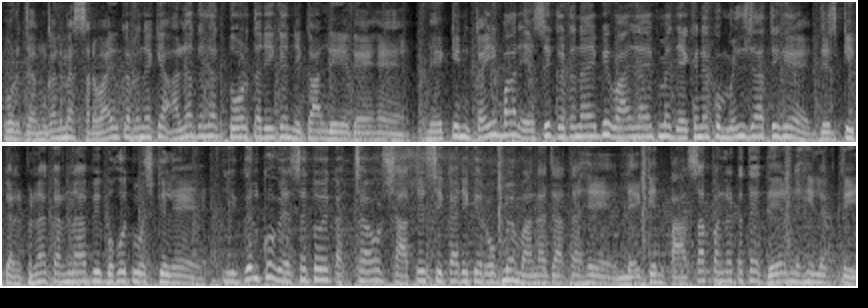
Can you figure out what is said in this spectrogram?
और जंगल में सरवाइव करने के अलग अलग तौर तरीके निकाल लिए गए हैं। लेकिन कई बार ऐसी घटनाएँ भी वाइल्ड लाइफ में देखने को मिल जाती है, जिसकी कल्पना करना भी बहुत मुश्किल है। ईगल को वैसे तो एक अच्छा और शातिर शिकारी के रूप में माना जाता है, लेकिन पासा पलटते देर नहीं लगती।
